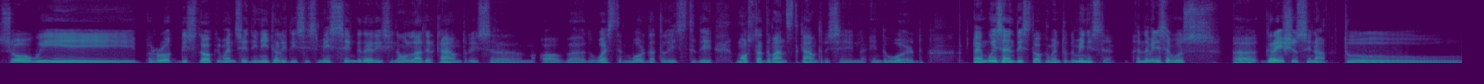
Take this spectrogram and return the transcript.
So we wrote this document, said in Italy this is missing, there is in all other countries um, of uh, the Western world at least, the most advanced countries in, in the world. And we sent this document to the minister. And the minister was uh, gracious enough to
